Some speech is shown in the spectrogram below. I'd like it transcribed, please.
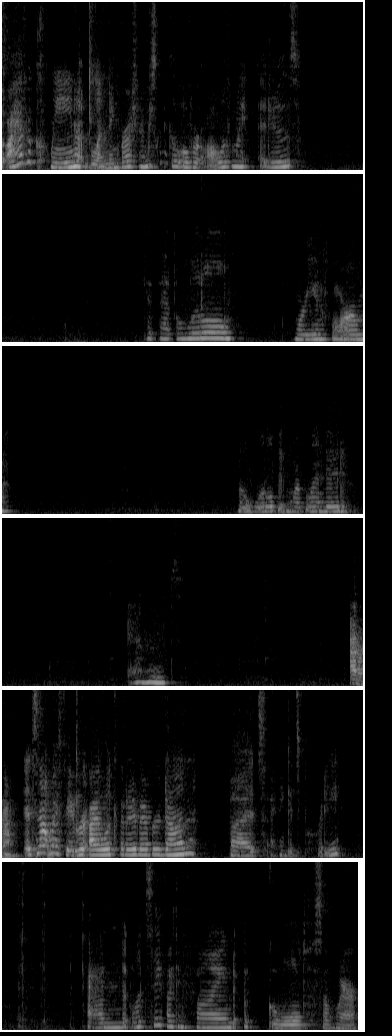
So I have a clean blending brush. I'm just going to go over all of my edges. Get that a little more uniform. A little bit more blended. And I don't know. It's not my favorite eye look that I've ever done, but I think it's pretty. And let's see if I can find a gold somewhere.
